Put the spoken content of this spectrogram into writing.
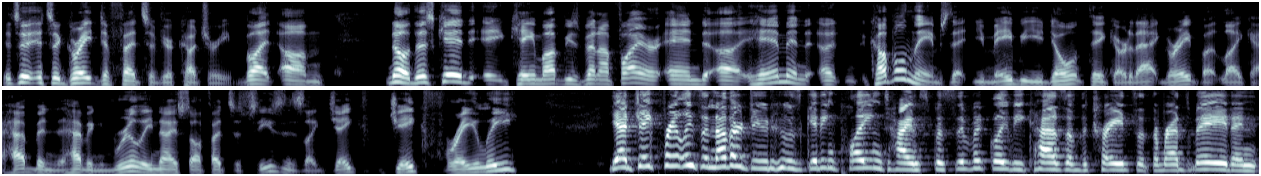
It's a it's a great defense of your country, but um, no, this kid came up. He's been on fire, and uh, him and a couple names that you maybe you don't think are that great, but like have been having really nice offensive seasons, like Jake Jake Fraley. Yeah, Jake Fraley's another dude who's getting playing time specifically because of the trades that the Reds made and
